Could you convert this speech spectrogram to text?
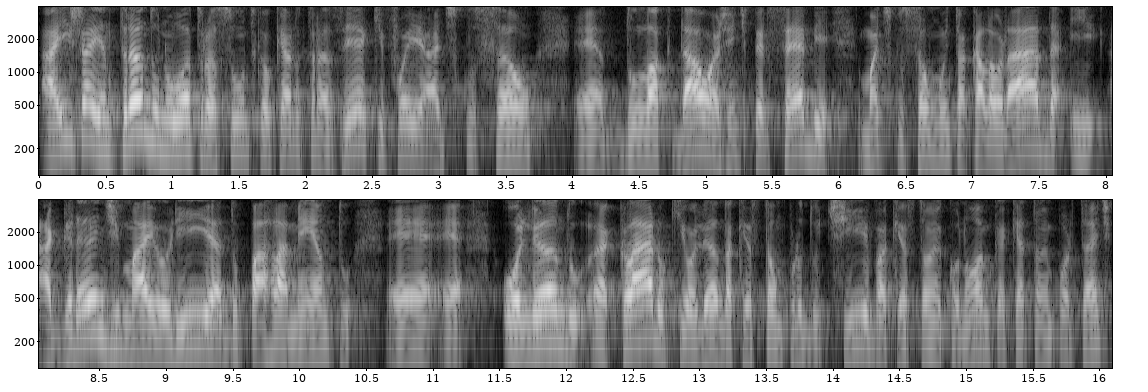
aí já entrando no outro assunto que eu quero trazer, que foi a discussão é, do lockdown, a gente percebe uma discussão muito acalorada e a grande maioria do parlamento é, é, olhando, é claro que olhando a questão produtiva, a questão econômica, que é tão importante,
